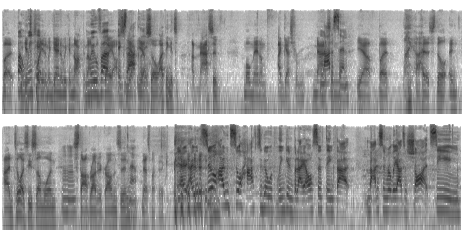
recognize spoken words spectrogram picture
but, But we get we to play them again and we can knock them out of the playoffs. Yeah, exactly. Yeah, so I think it's a massive momentum, I guess, for Madison. Madison. Yeah, but. Like, I still, and until I see someone mm-hmm. stop Roderick Robinson, No. that's my pick. I, I would still, I would still have to go with Lincoln, but I also think that Madison really has a shot seeing,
